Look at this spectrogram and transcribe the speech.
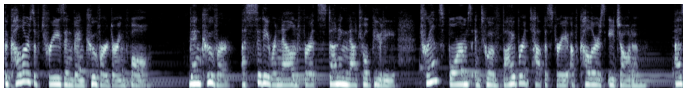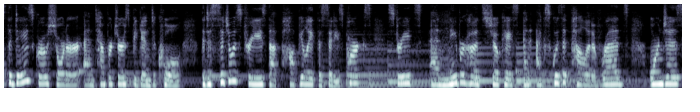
The colors of trees in Vancouver during fall. Vancouver, a city renowned for its stunning natural beauty, transforms into a vibrant tapestry of colors each autumn. As the days grow shorter and temperatures begin to cool, the deciduous trees that populate the city's parks, streets, and neighborhoods showcase an exquisite palette of reds, oranges,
